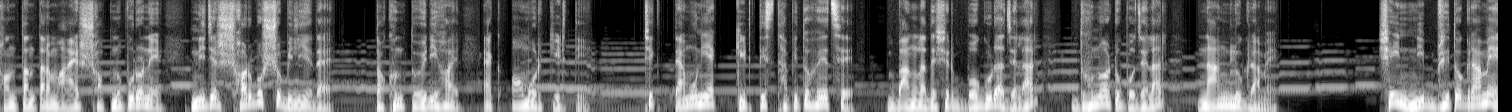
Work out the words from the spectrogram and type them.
সন্তান তার মায়ের স্বপ্ন পূরণে নিজের সর্বস্ব বিলিয়ে দেয়, তখন তৈরি হয় এক অমর কীর্তি। ঠিক তেমনই এক কীর্তি স্থাপিত হয়েছে বাংলাদেশের বগুড়া জেলার ধুনট উপজেলার নাংলু গ্রামে। সেই নিভৃত গ্রামে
